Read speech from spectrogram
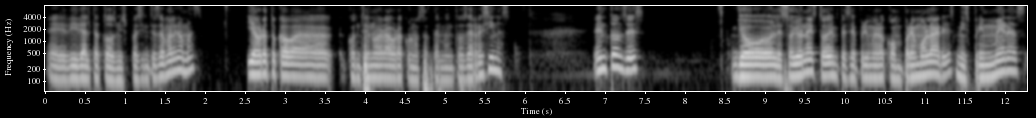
eh, di de alta a todos mis pacientes de amalgamas y ahora tocaba continuar ahora con los tratamientos de resinas. Entonces, yo les soy honesto, empecé primero con premolares. Mis primeras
